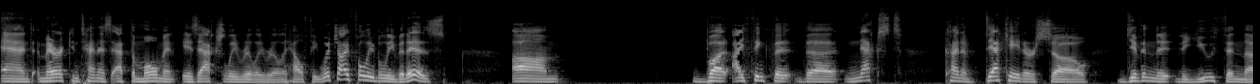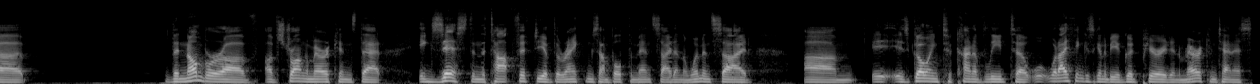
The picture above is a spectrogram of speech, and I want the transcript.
and American tennis at the moment is actually really really healthy, which I fully believe it is. Um but I think that the next kind of decade or so, given the, the youth and the the number of, of strong Americans that exist in the top 50 of the rankings on both the men's side and the women's side, um, is going to kind of lead to what I think is going to be a good period in American tennis.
